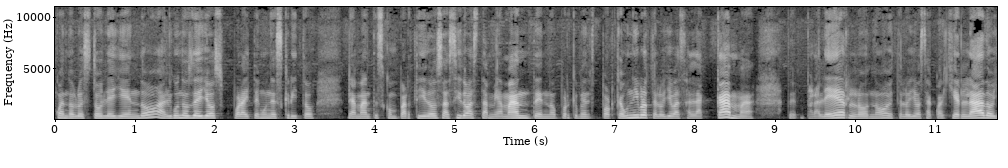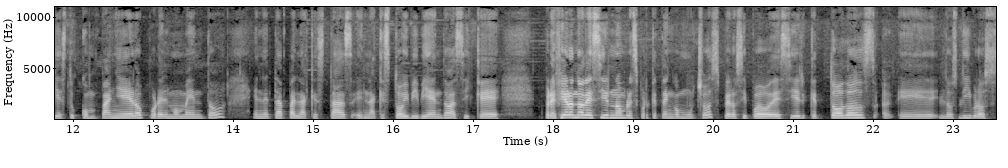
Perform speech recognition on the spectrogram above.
cuando lo estoy leyendo. Algunos de ellos, por ahí tengo un escrito de amantes compartidos, ha sido hasta mi amante, ¿no? Porque, porque un libro te lo llevas a la cama para leerlo, ¿no? Y te lo llevas a cualquier lado y es tu compañero por el momento, en la etapa en la que estás, en la que estoy viviendo. Así que Prefiero no decir nombres porque tengo muchos, pero sí puedo decir que todos eh, los libros,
